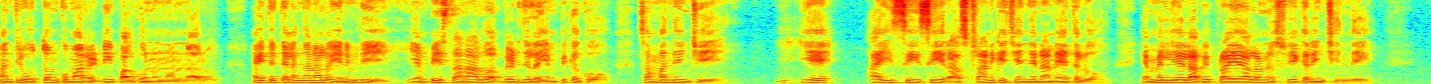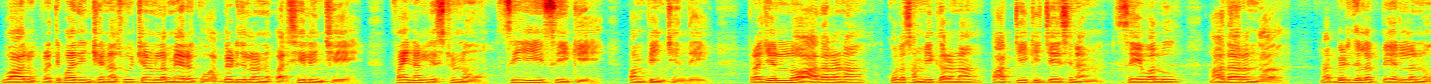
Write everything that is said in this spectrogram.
మంత్రి ఉత్తమ్ కుమార్ రెడ్డి పాల్గొననున్నారు. అయితే తెలంగాణలో ఎనిమిది ఎంపీ స్థానాలు అభ్యర్థుల ఎంపికకు సంబంధించి ఏఐసిసి రాష్ట్రానికి చెందిన నేతలు ఎమ్మెల్యేల అభిప్రాయాలను స్వీకరించింది. వారు ప్రతిపాదించిన సూచనల మేరకు అభ్యర్థులను పరిశీలించి ఫైనల్ లిస్టును సిఈసికి పంపించింది. ప్రజల్లో ఆదరణ కుల సమీకరణ పార్టీకి చేసిన సేవలు ఆధారంగా అభ్యర్థుల పేర్లను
